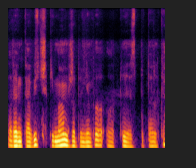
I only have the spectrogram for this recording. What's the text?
Rękawiczki mam, żeby nie było. O, tu jest butelka.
